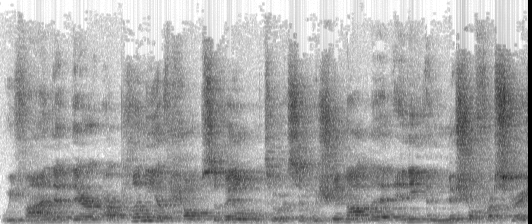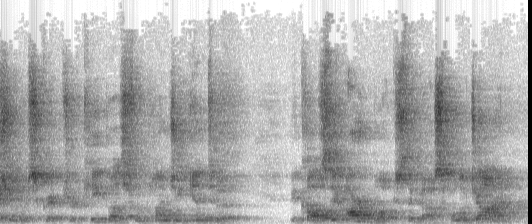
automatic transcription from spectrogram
we find that there are plenty of helps available to us, and we should not let any initial frustration with Scripture keep us from plunging into it. Because there are books, the Gospel of John,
